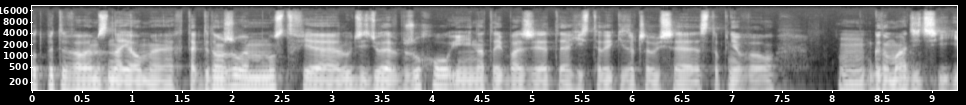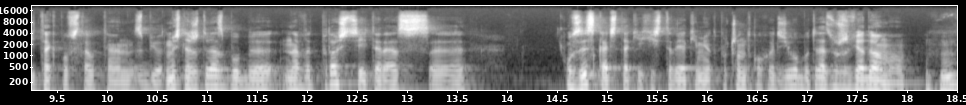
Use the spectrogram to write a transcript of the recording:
podpytywałem znajomych, tak drążyłem mnóstwie ludzi dziurę w brzuchu i na tej bazie te historyjki zaczęły się stopniowo mm, gromadzić i, i tak powstał ten zbiór. Myślę, że teraz byłoby nawet prościej teraz uzyskać takie historie, jakie mi od początku chodziło, bo teraz już wiadomo. Mhm.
